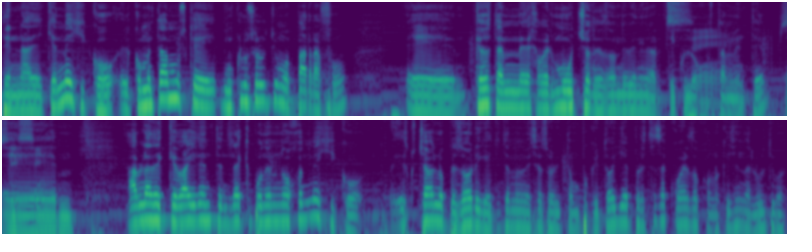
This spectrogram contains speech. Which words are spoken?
de nadie aquí en México. Eh, comentábamos que incluso el último párrafo, eh, que eso también me deja ver mucho de dónde viene el artículo Sí, justamente, sí, eh, habla de que Biden tendría que poner un ojo en México. Escuchaba a López Dóriga y tú también me decías ahorita un poquito, oye, pero ¿estás de acuerdo con lo que dicen al último?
